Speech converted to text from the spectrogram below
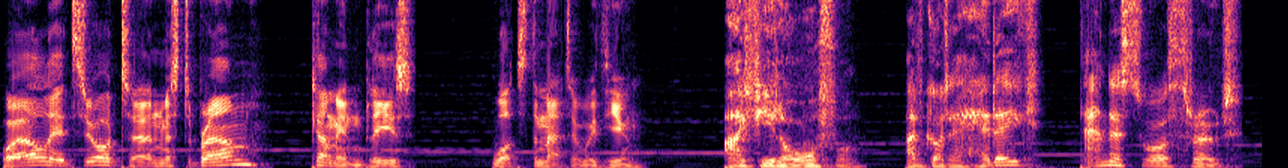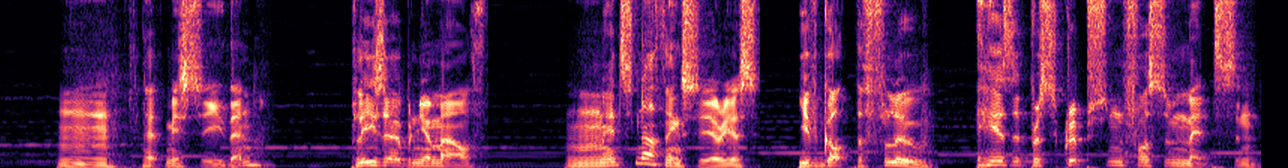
Well, it's your turn, Mr. Brown. Come in, please. What's the matter with you? I feel awful. I've got a headache and a sore throat. Hmm, let me see then. Please open your mouth. Hmm, it's nothing serious. You've got the flu. Here's a prescription for some medicine.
